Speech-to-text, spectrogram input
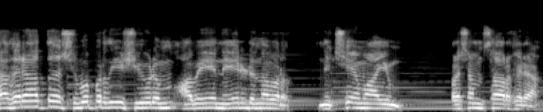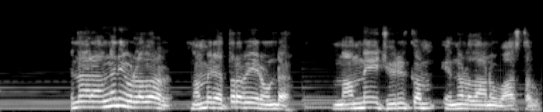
തകരാത്ത ശുഭപ്രതീക്ഷയോടും അവയെ നേരിടുന്നവർ നിശ്ചയമായും പ്രശംസാർഹരാണ്. എന്നാൽ അങ്ങനെയുള്ളവർ നമ്മിൽ എത്ര പേരുണ്ട്? നന്നേ ചുരുക്കം എന്നുള്ളതാണ് വാസ്തവം.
